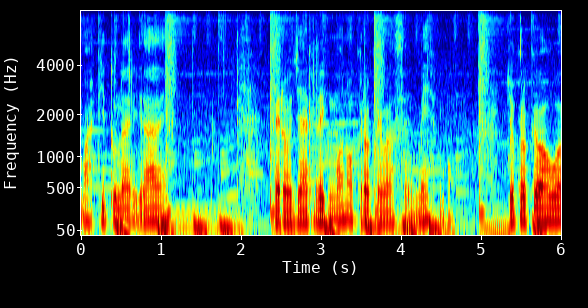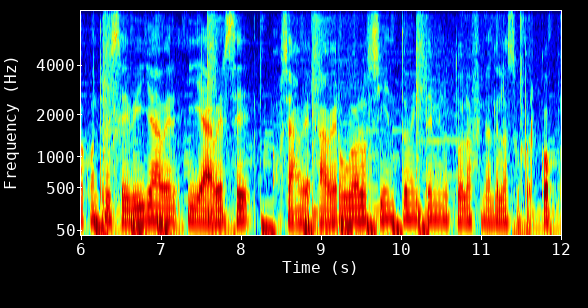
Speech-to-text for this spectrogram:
más titularidades. Pero ya el ritmo no creo que va a ser el mismo. Yo creo que va a jugar contra el Sevilla a ver, y a verse, o sea, a ver, haber jugado los 120 minutos la final de la Supercopa.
